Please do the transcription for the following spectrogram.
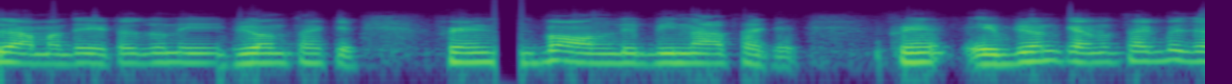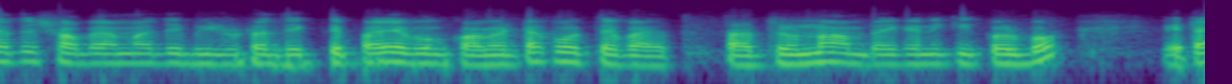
যে আমাদের এটার জন্য এভরিওয়ান থাকে। ফ্রেন্ডস বা অনলি বি না থাকে। এভরিওয়ান কেন থাকবে? যাতে সবাই আমাদের ভিডিওটা দেখতে পারে এবং কমেন্টটা করতে পারে। তার জন্য আমরা এখানে কি করব? এটা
